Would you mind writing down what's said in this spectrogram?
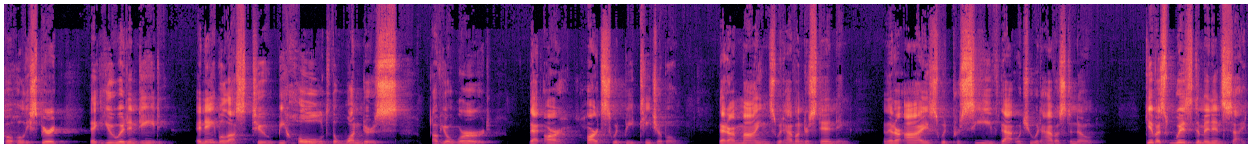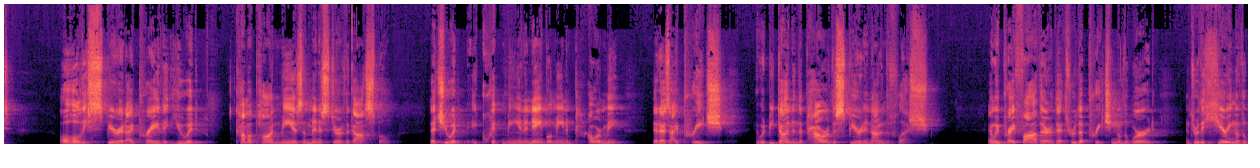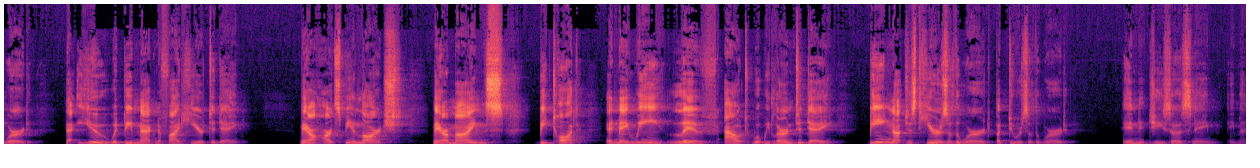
Holy Spirit, that you would indeed enable us to behold the wonders of your word, that our hearts would be teachable, that our minds would have understanding, and that our eyes would perceive that which you would have us to know. Give us wisdom and insight. O Holy Spirit, I pray that you would come upon me as a minister of the gospel, that you would equip me and enable me and empower me, that as I preach, it would be done in the power of the Spirit and not in the flesh. And we pray, Father, that through the preaching of the word and through the hearing of the word, that you would be magnified here today. May our hearts be enlarged, may our minds be taught, and may we live out what we learned today, being not just hearers of the word, but doers of the word. In Jesus' name, amen.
